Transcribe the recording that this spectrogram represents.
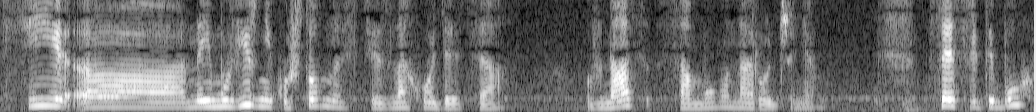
всі е, неймовірні коштовності знаходяться в нас з самого народження. Всесвіт і Бог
